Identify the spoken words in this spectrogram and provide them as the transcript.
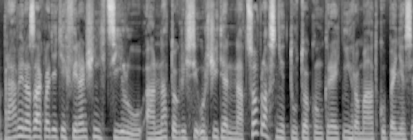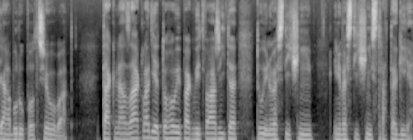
právě na základě těch finančních cílů a na to, když si určíte, na co vlastně tuto konkrétní hromádku peněz já budu potřebovat, tak na základě toho vy pak vytváříte tu investiční, investiční strategie.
